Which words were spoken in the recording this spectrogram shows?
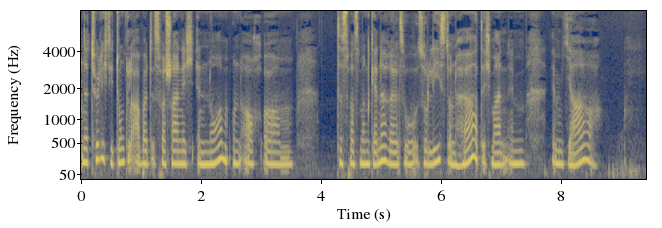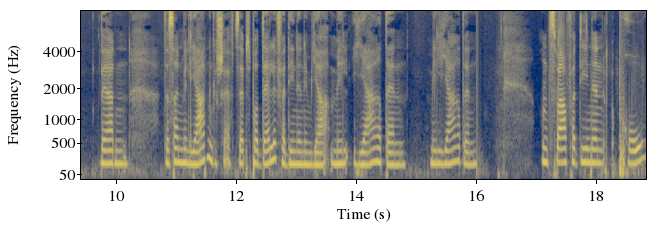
natürlich, die Dunkelarbeit ist wahrscheinlich enorm und auch ähm, das, was man generell so, so liest und hört. Ich meine, im, im Jahr werden. Das ist ein Milliardengeschäft. Selbst Bordelle verdienen im Jahr Milliarden. Milliarden. Und zwar verdienen pro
